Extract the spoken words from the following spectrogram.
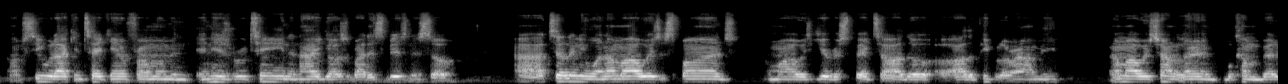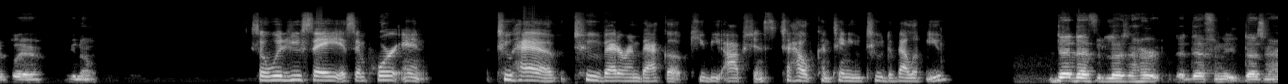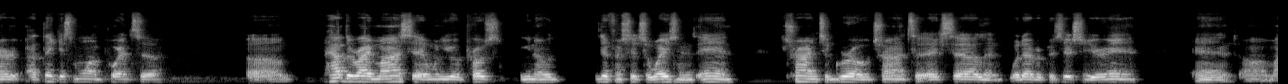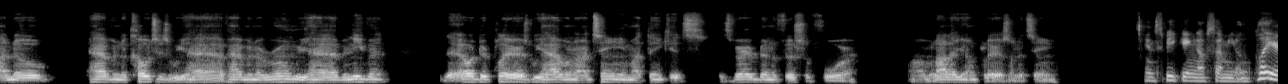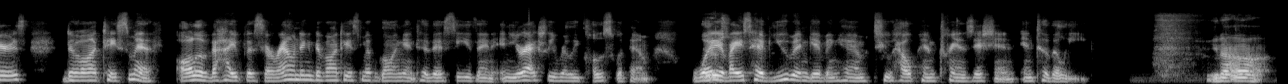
um, see what I can take in from him and, and, his routine and how he goes about his business. So uh, I tell anyone I'm always a sponge. I'm always give respect to all the all the people around me. I'm always trying to learn and become a better player. You know. So would you say it's important to have two veteran backup QB options to help continue to develop you? that definitely doesn't hurt. That definitely doesn't hurt. I think it's more important to um, have the right mindset when you approach, you know, different situations and trying to grow, trying to excel in whatever position you're in. And um, I know having the coaches we have, having the room we have, and even the elder players we have on our team, I think it's it's very beneficial for um, a lot of young players on the team. And speaking of some young players, DeVonta Smith, all of the hype is surrounding DeVonta Smith going into this season, and you're actually really close with him. What yes. advice have you been giving him to help him transition into the league? You know,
